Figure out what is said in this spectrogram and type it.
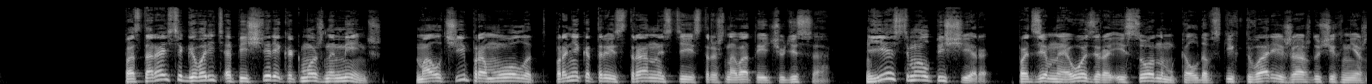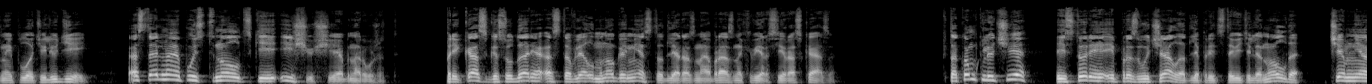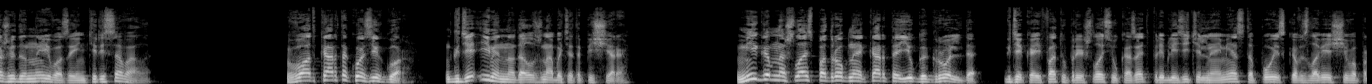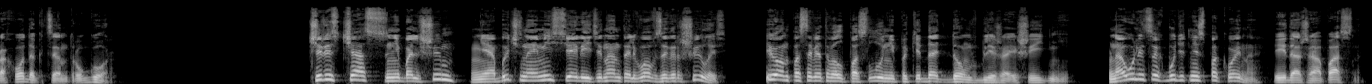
Постарайся говорить о пещере как можно меньше. Молчи про молот, про некоторые странности и страшноватые чудеса. Есть, мол, пещера, подземное озеро и сон колдовских тварей, жаждущих нежной плоти людей. Остальное пусть нолдские ищущие обнаружат. Приказ государя оставлял много места для разнообразных версий рассказа. В таком ключе история и прозвучала для представителя Нолда, чем неожиданно его заинтересовала. «Вот карта Козьих гор. Где именно должна быть эта пещера?» Мигом нашлась подробная карта юга Грольда, где Кайфату пришлось указать приблизительное место поиска зловещего прохода к центру гор. Через час с небольшим необычная миссия лейтенанта Львов завершилась, и он посоветовал послу не покидать дом в ближайшие дни. На улицах будет неспокойно и даже опасно.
